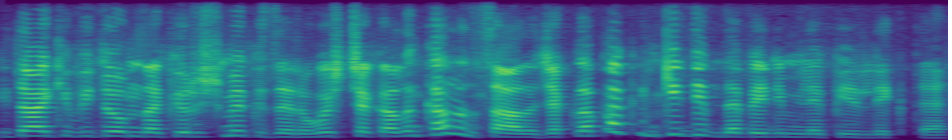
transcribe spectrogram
Bir dahaki videomda görüşmek üzere. Hoşçakalın. Kalın sağlıcakla. Bakın kedim de benimle birlikte.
